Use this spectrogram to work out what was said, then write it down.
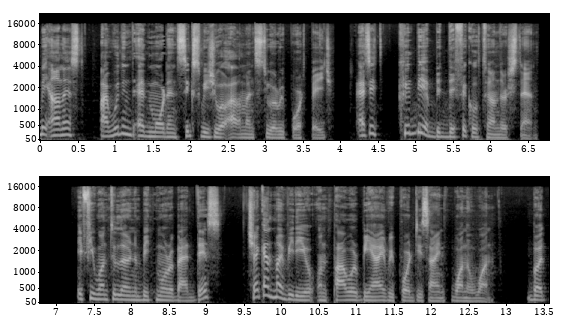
be honest, I wouldn't add more than 6 visual elements to a report page, as it could be a bit difficult to understand. If you want to learn a bit more about this, check out my video on Power BI Report Design 101. But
